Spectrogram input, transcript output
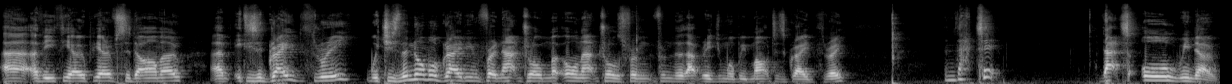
uh, of Ethiopia, of Sidamo. Um, it is a grade three, which is the normal grading for a natural. All naturals from, from the, that region will be marked as grade three. And that's it. That's all we know.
